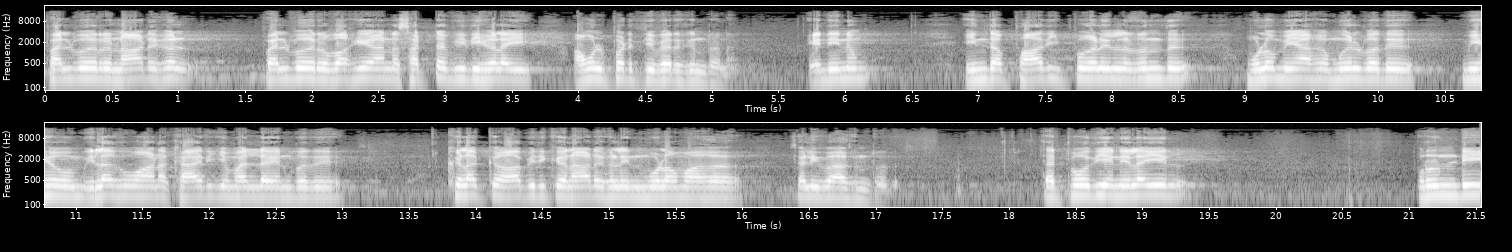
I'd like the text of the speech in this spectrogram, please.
பல்வேறு நாடுகள் பல்வேறு வகையான சட்ட விதிகளை அமுல்படுத்தி வருகின்றன. எனினும் இந்த பாதிப்புகளிலிருந்து முழுமையாக மீள்வது மிகவும் இலகுவான காரியம் அல்ல என்பது கிழக்கு ஆப்பிரிக்க நாடுகளின் மூலமாக தெளிவாகின்றது. தற்போதைய நிலையில் Burundi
